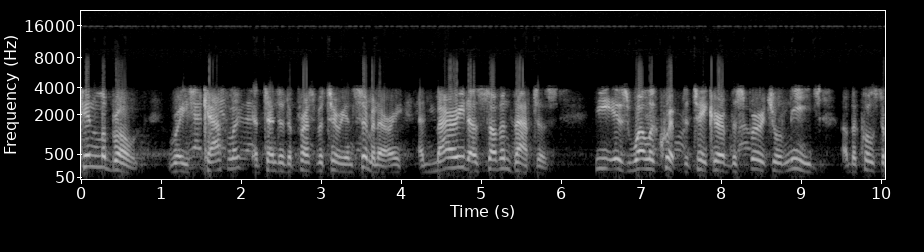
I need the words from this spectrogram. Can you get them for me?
Ken LeBron. Raised Catholic, attended a Presbyterian seminary, and married a Southern Baptist. He is well equipped to take care of the spiritual needs of the close to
